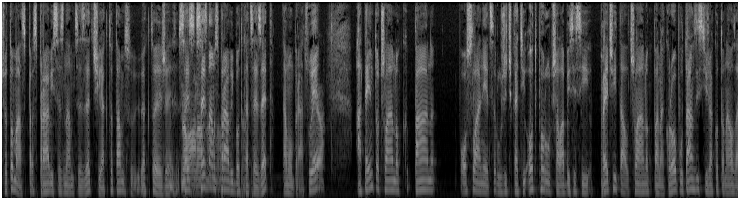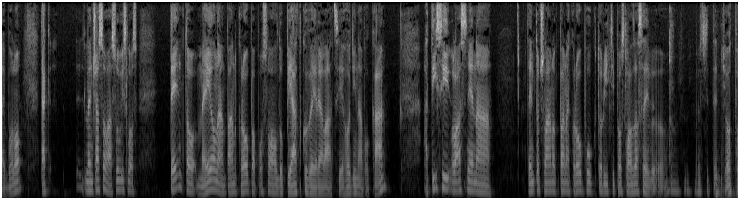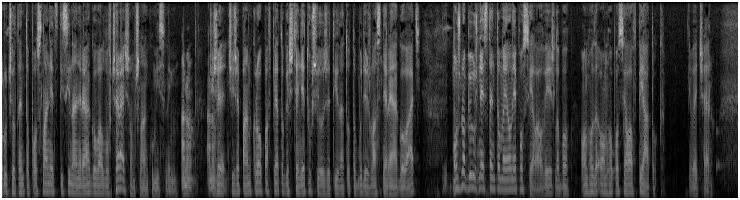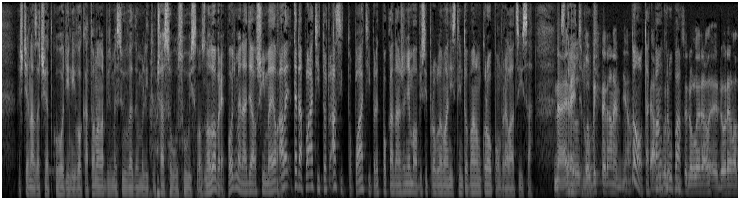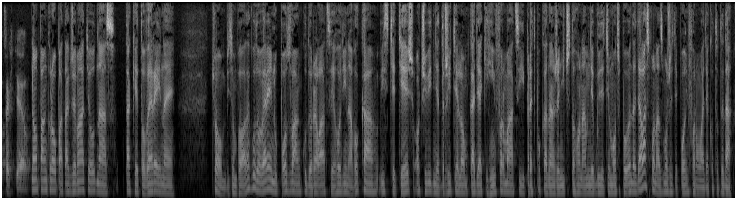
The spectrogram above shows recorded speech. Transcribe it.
čo to má, správy seznam CZ, či jak to tam sú, jak to je, že no, no, seznam no, no. správy.cz, tam on pracuje. Ja. A tento článok pán poslanec Rúžička ti odporúčal, aby si si prečítal článok pána Kroupu, tam zistíš, ako to naozaj bolo. Tak len časová súvislosť tento mail nám pán Kroupa poslal do piatkovej relácie Hodina Vlka a ty si vlastne na tento článok pána Kroupu, ktorý ti poslal zase, e, ti odporúčil tento poslanec, ty si naň reagoval vo včerajšom článku, myslím. Áno. Čiže, čiže pán Kroupa v piatok ešte netušil, že ty na toto budeš vlastne reagovať. Možno by už dnes tento mail neposielal, vieš, lebo on ho, on ho posielal v piatok večer ešte na začiatku hodiny vlka. To nám, aby sme si uvedomili tú časovú súvislosť. No dobre, poďme na ďalší mail, ale teda platí to, asi to platí, predpokladám, že nemal by si problém ani s týmto pánom Kroupom v relácii sa ne, stretnúť. To, to bych teda neměl. No, tak ja pán Kroupa... do, do relace chtěl. No, pán Kroupa, takže máte od nás takéto verejné čo by som povedal, takúto verejnú pozvánku do relácie Hodina Vlka. Vy ste tiež očividne držiteľom kaďakých informácií. Predpokladám, že nič toho nám nebudete môcť povedať, ale aspoň nás môžete poinformovať, ako to teda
